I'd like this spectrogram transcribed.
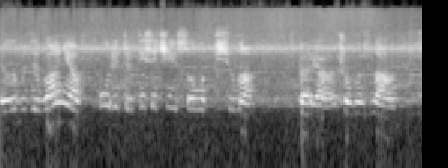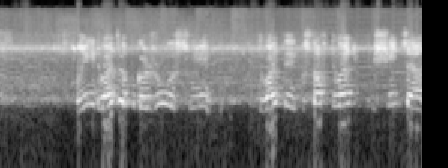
ЛГБТ Ваня в фурі 3000 слово пісюна. Тепер я, щоб ви знали. Ну і давайте я покажу свої. Давайте поставте лайк, підпишіться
